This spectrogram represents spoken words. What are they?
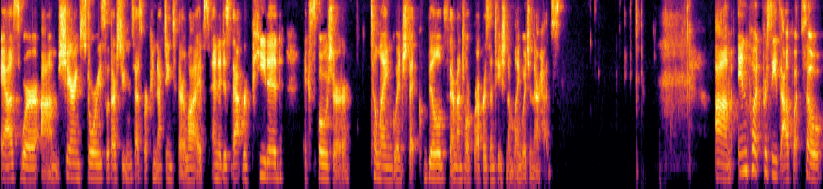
as we're um, sharing stories with our students as we're connecting to their lives. And it is that repeated exposure to language that builds their mental representation of language in their heads. Um, input precedes output. So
